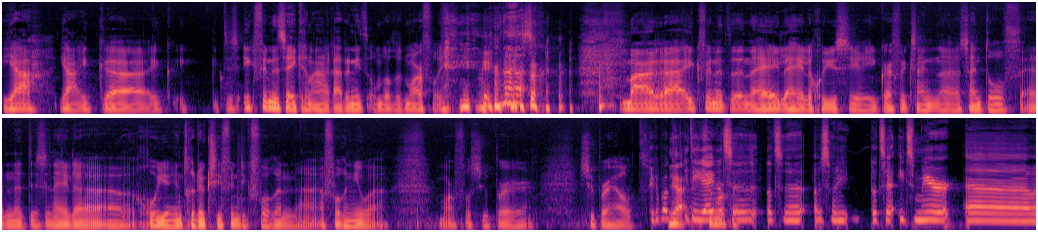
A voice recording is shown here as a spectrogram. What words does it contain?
ja, ja ik, eh, ik, ik, het is, ik vind het zeker een aanrader. Niet omdat het Marvel is. maar eh, ik vind het een hele, hele goede serie. Graphics zijn, eh, zijn tof. En het is een hele goede introductie, vind ik, voor een, eh, voor een nieuwe Marvel super, superheld. Ik heb ook Ja, het idee dat ze, dat, ze, oh, sorry, dat ze iets meer, eh,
